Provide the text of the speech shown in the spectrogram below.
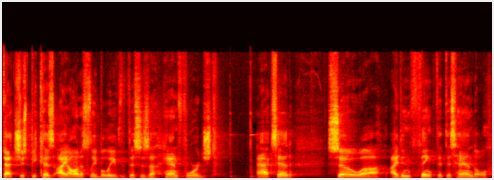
that's just because I honestly believe that this is a hand-forged axe head. So uh, I didn't think that this handle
